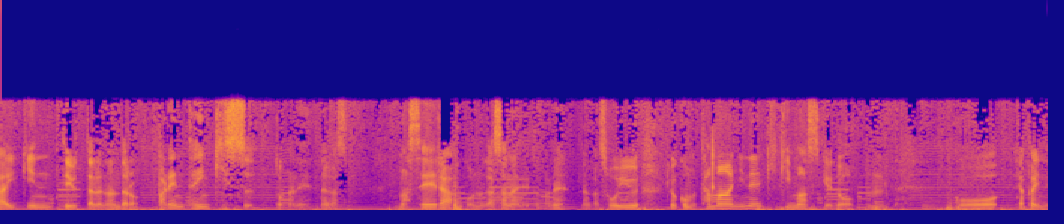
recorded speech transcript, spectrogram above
最近って言ったらなんだろう、バレンタインキッスとかね、なんか、まあ、セーラー服を脱がさないでとかね、なんかそういう曲もたまにね、聞きますけど、うん、こう、やっぱりね、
